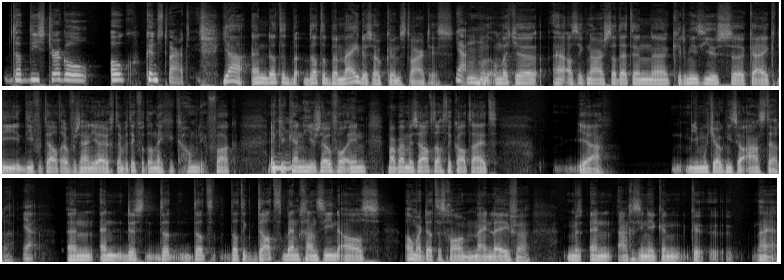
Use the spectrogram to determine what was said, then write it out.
Dat die struggle ook kunst waard is. ja, en dat het, dat het bij mij dus ook kunst waard is. Ja. Mhm. Omdat je, hè, als ik naar Sadetin uh, Kirmisius eh, kijk, die, die vertelt over zijn jeugd en weet ik wat, dan denk ik, holy fuck. Ik Mhm. herken hier zoveel in. Maar bij mezelf dacht ik altijd, ja, je moet je ook niet zo aanstellen. Ja. En, en dus dat, dat, dat ik dat ben gaan zien als, oh, maar dat is gewoon mijn leven. Me- En aangezien ik een, eh, nou ja,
